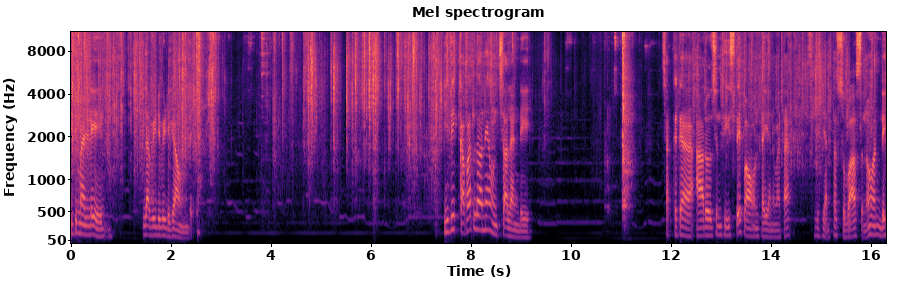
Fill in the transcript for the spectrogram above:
ఇది మళ్ళీ ఇలా విడివిడిగా ఉంది. ఇవి కవర్లోనే ఉంచాలండి. చక్కగా ఆ రోజున తీస్తే బాగుంటాయి అన్నమాట. అసలు ఎంత సువాసనో అండి.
